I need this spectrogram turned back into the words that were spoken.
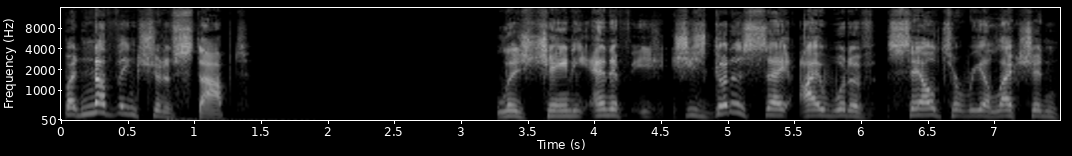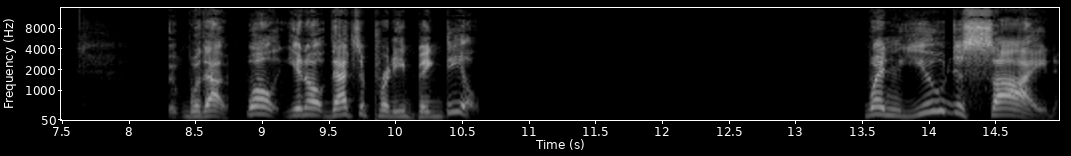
But nothing should have stopped Liz Cheney. And if she's going to say, I would have sailed to reelection without, well, you know, that's a pretty big deal. When you decide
